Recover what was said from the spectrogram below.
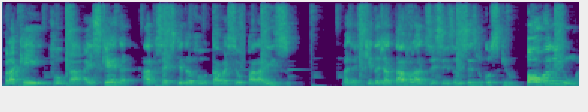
para quem voltar? A esquerda? Ah, se a esquerda voltar vai ser o paraíso? Mas a esquerda já estava lá há 16 anos, vocês não conseguiram porra nenhuma.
